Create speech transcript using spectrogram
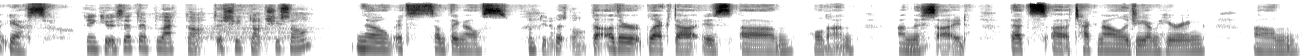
yes. Thank you. Is that that black dot that she thought she saw? No, it's something else. Something else. The, Oh, the other black dot is, um, hold on, on this side. That's uh, technology I'm hearing um,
